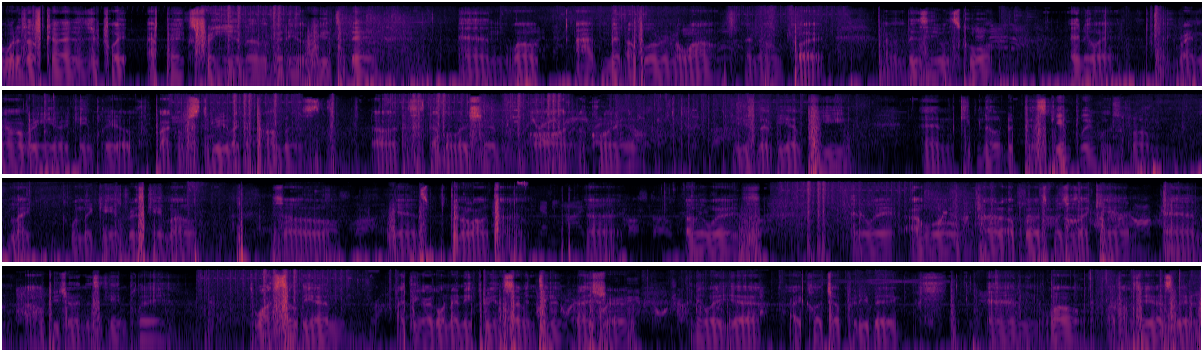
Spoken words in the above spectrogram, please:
what is up guys, it's your boy Apex bringing you another video here today. And well I haven't been uploading in a while I know but I've been busy with school. Anyway like right now I'm bringing you a gameplay of Black Ops 3 like I promised. Uh, this is Demolition on Aquarium. I'm using a VMP and keep note that this gameplay was from like when the game first came out. So yeah it's been a long time uh, otherwise anyway I will try to upload as much as I can and I hope you join this gameplay To watch till the end. I think I go 93 and 17 not sure. Anyway yeah I clutch up pretty big. And well I'll talk to you guys later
